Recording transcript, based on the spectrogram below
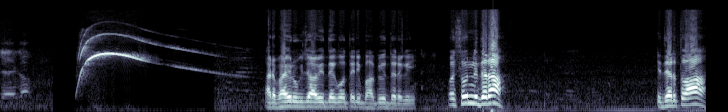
जाएगा? अरे भाई रुक जा अभी देखो तेरी भाभी उधर गई। ओए सुन इधर आ। इधर तो आ।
